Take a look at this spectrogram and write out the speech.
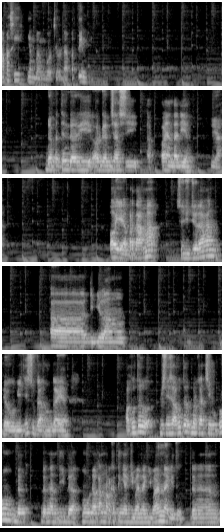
apa sih yang Bang Bocil dapetin? Dapetin dari organisasi, oh yang tadi ya? Iya. Oh iya, pertama sejujurnya kan uh, dibilang jago bisnis juga enggak ya. Aku tuh bisnis aku tuh berkecimpung de dengan tidak menggunakan marketingnya gimana-gimana gitu, dengan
